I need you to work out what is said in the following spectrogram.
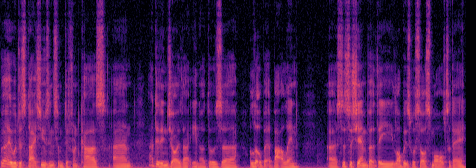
but it was just nice using some different cars and I did enjoy that you know there was uh, a little bit of battling uh, it's just a shame that the lobbies were so small today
